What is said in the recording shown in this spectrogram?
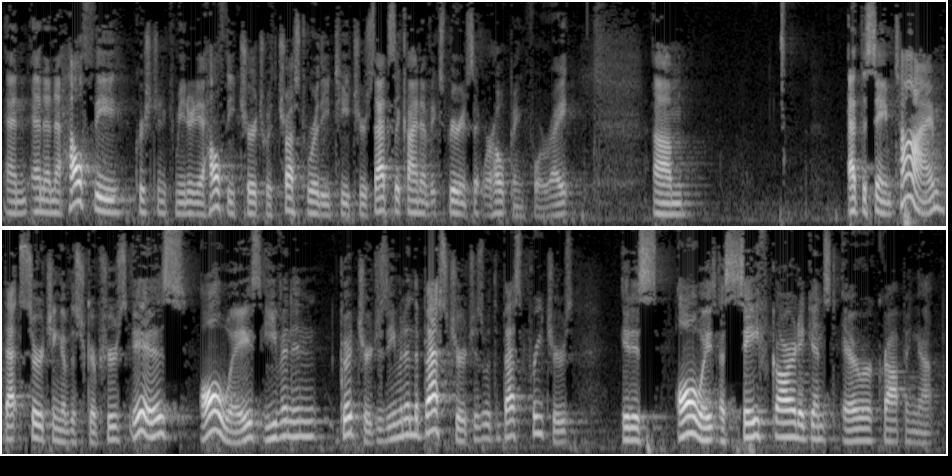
And and in a healthy Christian community, a healthy church with trustworthy teachers, that's the kind of experience that we're hoping for, right? Um, at the same time, that searching of the scriptures is always, even in good churches, even in the best churches with the best preachers, it is always a safeguard against error cropping up.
